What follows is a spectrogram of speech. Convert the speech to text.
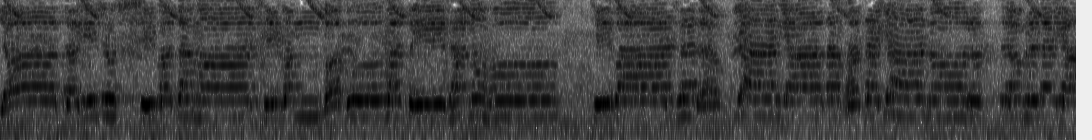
यातयिषु शिवतमा शिवम् बभूवते धनुः। शिवा रुद्रमृडया। यातभदया नोरुद्रमिळया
